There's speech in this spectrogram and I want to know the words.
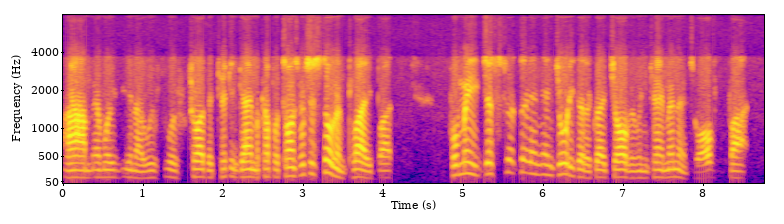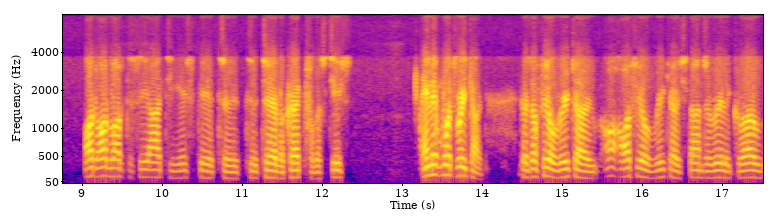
um, and we, you know, we've we've tried the kicking game a couple of times, which is still in play. But for me, just and, and Jordie did a great job when he came in at 12, but I'd I'd love to see RTS there to to, to have a crack for this test and then with Rieko, because I feel Rieko, I feel Rieko's starting to really grow.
